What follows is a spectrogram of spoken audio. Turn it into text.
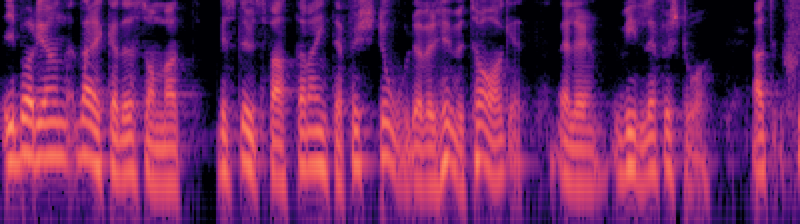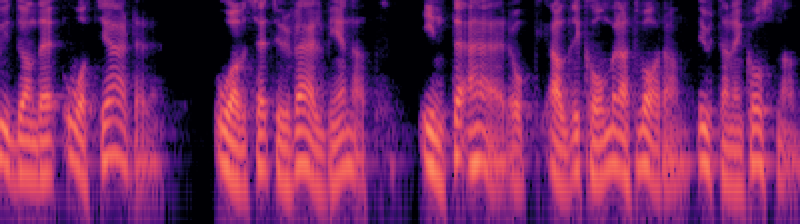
I början verkade det som att beslutsfattarna inte förstod överhuvudtaget, eller ville förstå, att skyddande åtgärder, oavsett hur välmenat, inte är och aldrig kommer att vara utan en kostnad.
